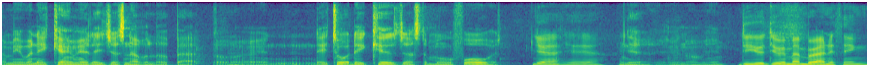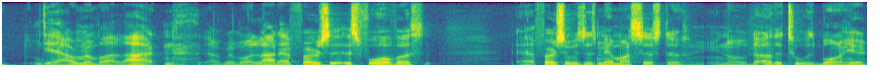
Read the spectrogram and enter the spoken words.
I mean, when they came here, they just never looked back, or, and they taught their kids just to move forward. Yeah, yeah, yeah. Yeah, you know what I mean. Do you do you remember anything? Yeah, I remember a lot. I remember a lot. At first, it's four of us. At first, it was just me and my sister. You know, the other two was born here.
